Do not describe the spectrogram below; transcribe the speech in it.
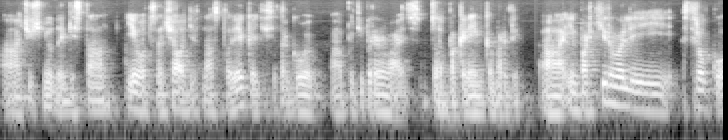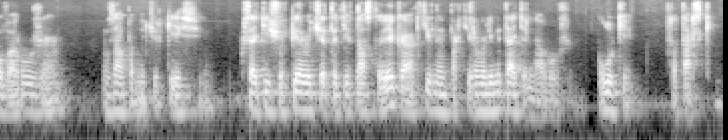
а, Чечню, Дагестан. И вот с начала 19 века эти все торговые а, пути прерываются, покорением Кабарды. А, импортировали стрелковое оружие в Западную Черкесию. Кстати, еще в первой четверти 19 века активно импортировали метательное оружие, луки татарские,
